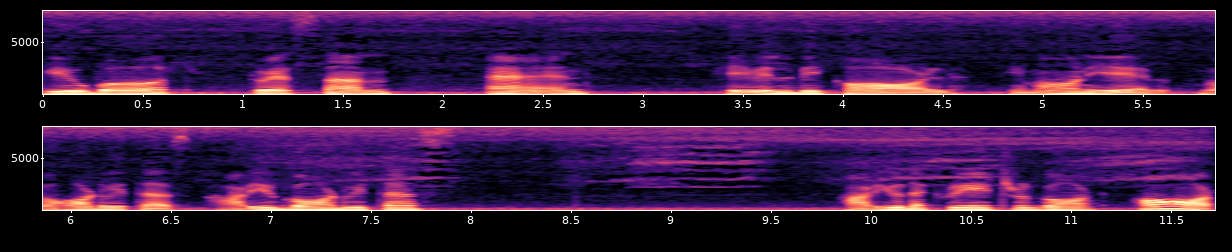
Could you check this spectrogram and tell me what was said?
give birth to a son and he will be called Emmanuel, God with us. Are you God with us? Are you the Creator God? Or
